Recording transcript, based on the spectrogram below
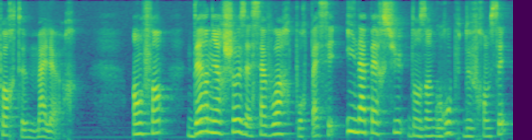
porte malheur. Enfin, dernière chose à savoir pour passer inaperçu dans un groupe de Français,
